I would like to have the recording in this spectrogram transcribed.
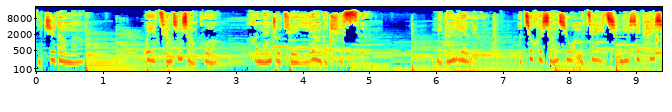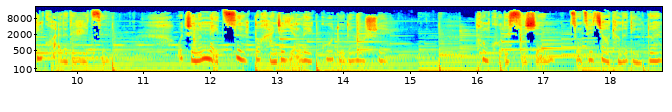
你知道吗？我也曾经想过和男主角一样的去死。每当夜里，我就会想起我们在一起那些开心快乐的日子。我只能每次都含着眼泪孤独的入睡。痛苦的死神总在教堂的顶端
